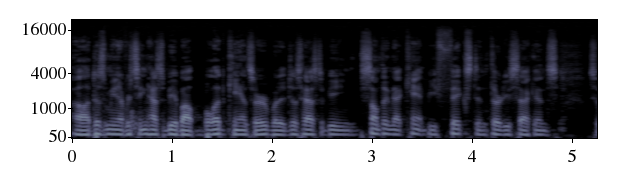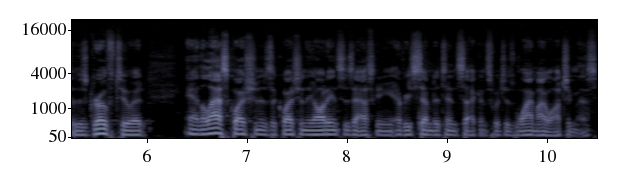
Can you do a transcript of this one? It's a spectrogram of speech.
Uh, doesn't mean every scene has to be about blood cancer, but it just has to be something that can't be fixed in 30 seconds. So there's growth to it. And the last question is the question the audience is asking every seven to 10 seconds, which is, why am I watching this?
